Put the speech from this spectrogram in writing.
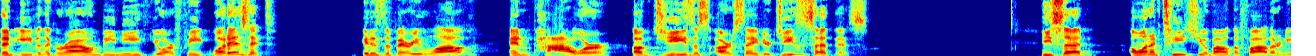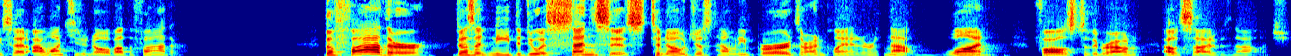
than even the ground beneath your feet. What is it? It is the very love and power of Jesus our Savior. Jesus said this. He said, I want to teach you about the Father. And he said, I want you to know about the Father. The Father doesn't need to do a census to know just how many birds are on planet Earth. Not one falls to the ground outside of his knowledge.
